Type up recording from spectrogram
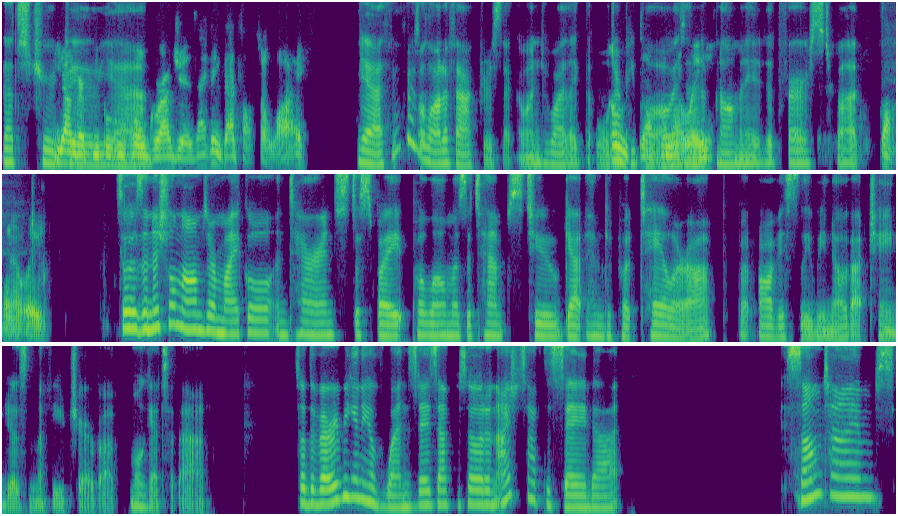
That's true. Younger too, people yeah. who hold grudges. I think that's also why. Yeah, I think there's a lot of factors that go into why like the older oh, people definitely. always end up nominated at first, but definitely. So his initial noms are Michael and Terrance, despite Paloma's attempts to get him to put Taylor up. But obviously, we know that changes in the future, but we'll get to that. So, the very beginning of Wednesday's episode, and I just have to say that sometimes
